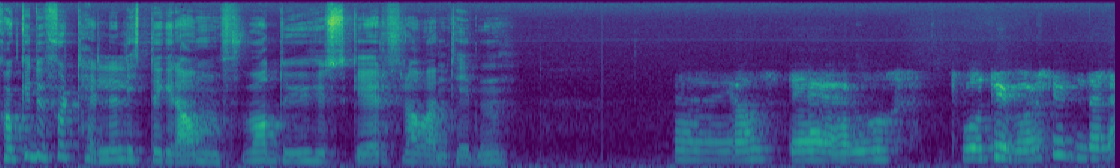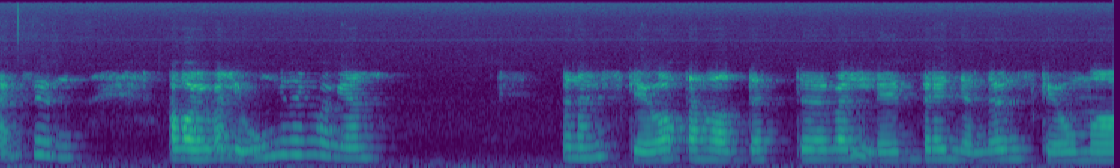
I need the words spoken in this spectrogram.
Kan ikke du fortelle litt grann hva du husker fra den tiden? Eh, Ja, det er jo 22 år siden. Det er lenge siden. Jeg var jo veldig ung den gangen. Men jeg husker jo at jeg hadde et eh, veldig brennende ønske om å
